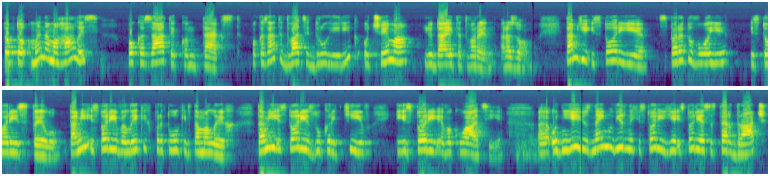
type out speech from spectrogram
Тобто, ми намагались показати контекст, показати 22-й рік очима людей та тварин разом. Там є історії з передової, історії з тилу, там є історії великих притулків та малих, там є історії з укриттів і історії евакуації. Е, Однією з неймовірних історій є історія сестер Драч.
